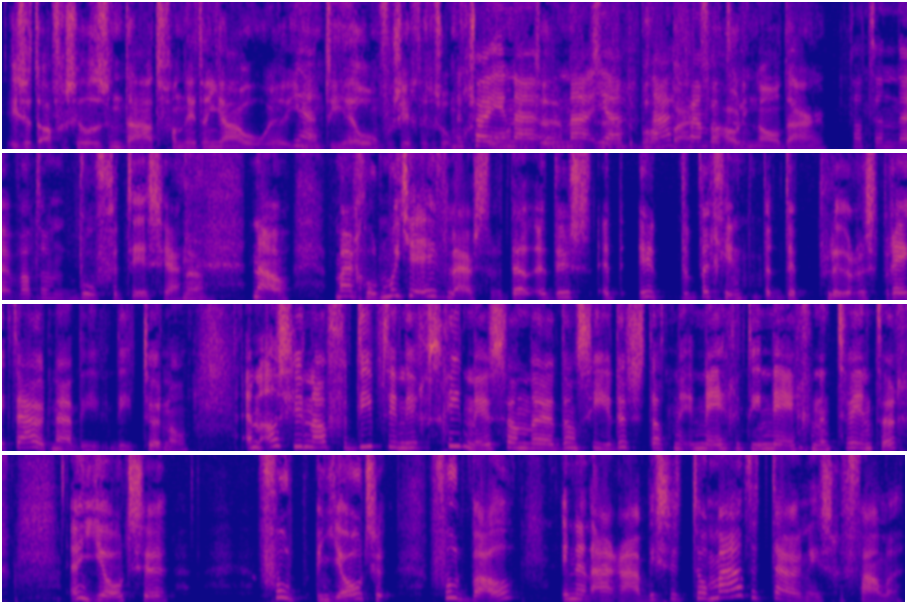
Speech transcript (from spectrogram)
is het afgeschilderd als een daad van Netanyahu. Hè? Iemand die heel onvoorzichtig is omgesprongen met, uh, met ja, de brandbare verhouding al daar. Wat een, wat een boef het is, ja. Nou, maar goed, moet je even luisteren. Dat, dus het, het, begint, de pleuren spreekt uit naar die, die tunnel. En als je nou verdiept in die geschiedenis... dan, dan zie je dus dat in 1929 een Joodse voet, een Joodse voetbal in een Arabische tomatentuin is gevallen.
